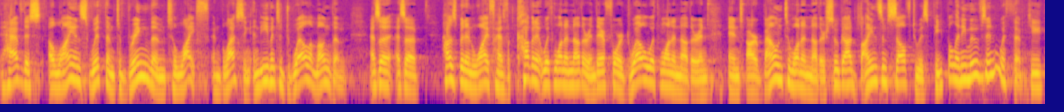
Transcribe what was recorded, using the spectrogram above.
have this alliance with them to bring them to life and blessing and even to dwell among them. As a, as a husband and wife have a covenant with one another and therefore dwell with one another and, and are bound to one another, so God binds himself to his people and he moves in with them. He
